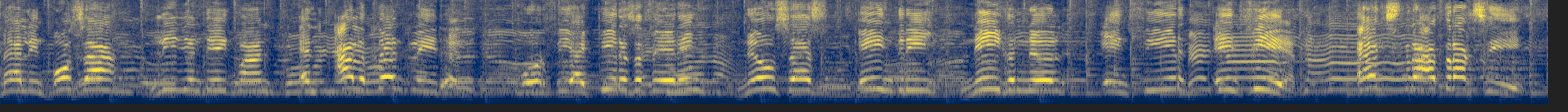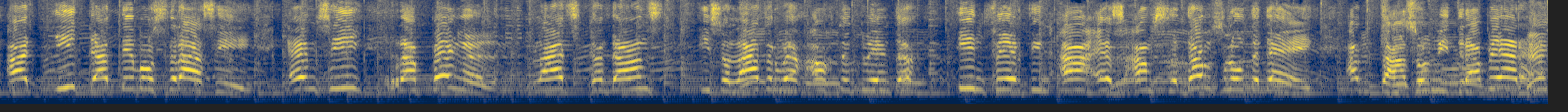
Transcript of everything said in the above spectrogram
Merlin Bossa, Lilian Deekman en alle bandleden. Voor VIP-reservering 06 13 90 1414. Extra attractie, Adidas demonstratie. MC Rapengel, plaats Kadans, Isolatorweg 28, 1014 AS Amsterdam Sloterdijk. Addansel mi draper.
